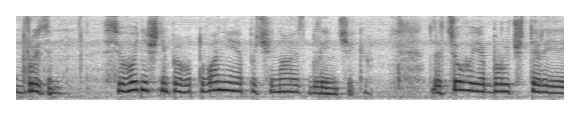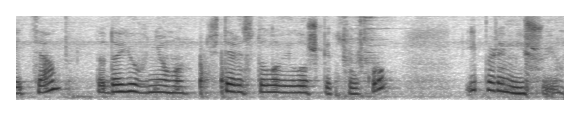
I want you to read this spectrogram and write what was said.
Друзі, сьогоднішнє приготування я починаю з блинчиків. Для цього я беру 4 яйця, додаю в нього 4 столові ложки цукру і перемішую.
